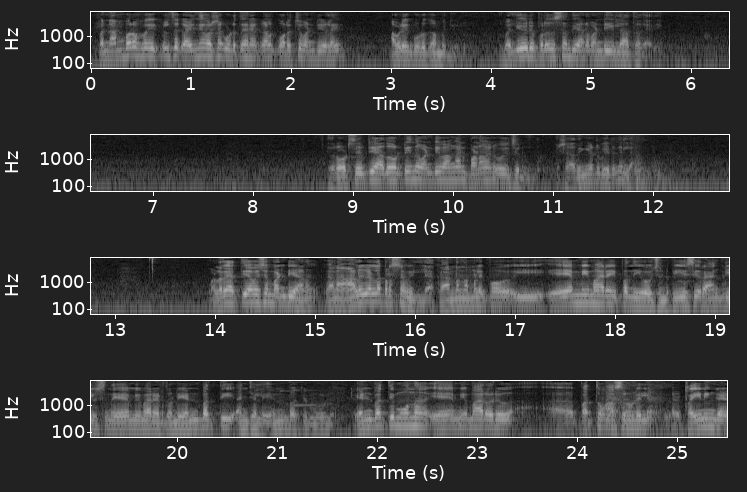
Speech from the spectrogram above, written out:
അപ്പം നമ്പർ ഓഫ് വെഹിക്കിൾസ് കഴിഞ്ഞ വർഷം കൊടുത്തതിനേക്കാൾ കുറച്ച് വണ്ടികളെ അവിടെയും കൊടുക്കാൻ പറ്റുള്ളൂ വലിയൊരു പ്രതിസന്ധിയാണ് വണ്ടിയില്ലാത്ത കാര്യം. റോഡ് സേഫ്റ്റി അതോറിറ്റിയിൽ നിന്ന് വണ്ടി വാങ്ങാൻ പണം അനുവദിച്ചിട്ടുണ്ട്. പക്ഷെ അതിങ്ങോട്ട് വരുന്നില്ല. വളരെ അത്യാവശ്യം വണ്ടിയാണ്. കാരണം ആളുകളുടെ പ്രശ്നമില്ല. കാരണം നമ്മളിപ്പോൾ ഈ എ എം ഇമാരെ ഇപ്പം നിയോഗിച്ചിട്ടുണ്ട്. പി എസ് സി റാങ്ക് ലിസ്റ്റിൽ നിന്ന് എ എം ഇമാരെ എടുത്തുകൊണ്ട് എൺപത്തി അഞ്ചല്ലേ എൺപത്തി മൂന്ന് എൺപത്തി മൂന്ന് എ എം ഇമാർ ഒരു പത്ത് മാസത്തിനുള്ളിൽ ട്രെയിനിങ്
